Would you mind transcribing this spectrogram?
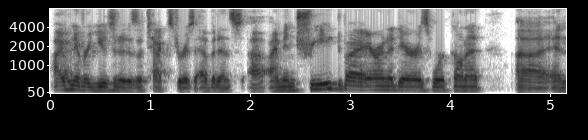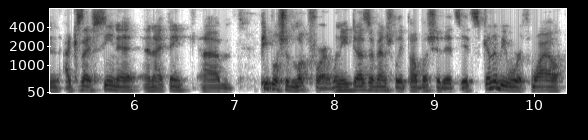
I've never used it as a text or as evidence. Uh, I'm intrigued by Aaron Adair's work on it, uh, and because I've seen it, and I think um, people should look for it when he does eventually publish it. It's it's going to be worthwhile,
